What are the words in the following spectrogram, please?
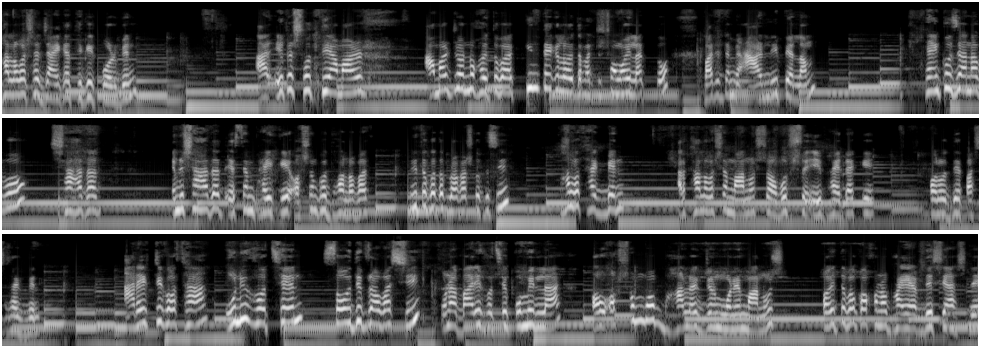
ভালোবাসার জায়গা থেকে করবেন। আর এটা সত্যি আমার আমার জন্য হয়তো বা কিনতে গেলে হয়তো আমার একটু সময় লাগতো বাট এটা আমি আর্লি পেলাম। থ্যাংক ইউ জানাব, শাহাদাত, এমনি শাহাদাত এস এম ভাইকে অসংখ্য ধন্যবাদ। কৃতজ্ঞতা প্রকাশ করতেছি। ভালো থাকবেন। আর ভালোবাসার মানুষ অবশ্যই এই ভাইটাকে ফলো দিয়ে পাশে থাকবেন। আরেকটি কথা, উনি হচ্ছেন সৌদি প্রবাসী, ওনার বাড়ি হচ্ছে কুমিল্লা। ও অসম্ভব ভালো একজন মনের মানুষ। হয়তোবা কখনো ভাইয়ার দেশে আসলে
